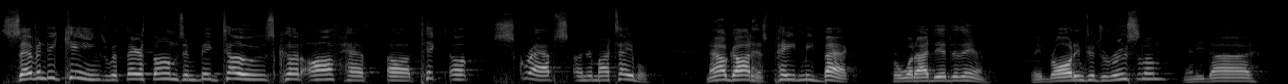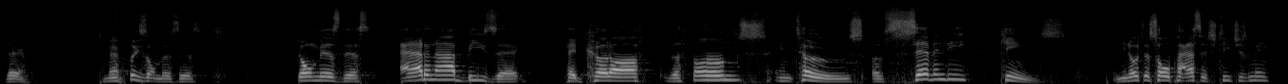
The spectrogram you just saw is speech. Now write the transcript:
70 kings with their thumbs and big toes cut off have uh, picked up scraps under my table. Now God has paid me back for what I did to them. They brought him to Jerusalem, and he died there. Man, please don't miss this. Don't miss this. Adonai Bezek had cut off the thumbs and toes of 70 kings. And you know what this whole passage teaches me?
